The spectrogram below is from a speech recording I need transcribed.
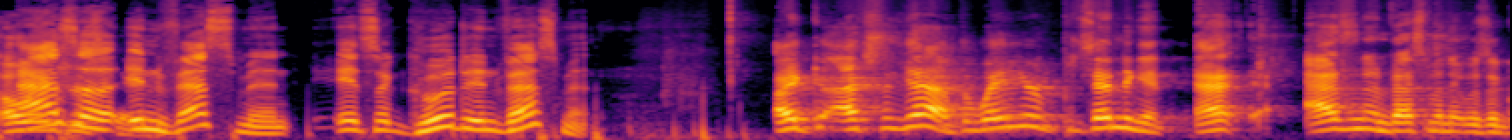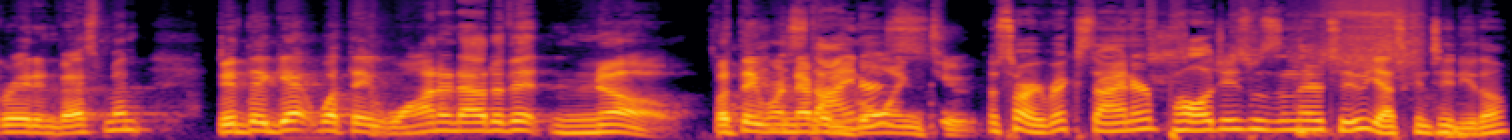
Oh, as an investment, it's a good investment. I actually, yeah, the way you're presenting it a- as an investment, it was a great investment. Did they get what they wanted out of it? No, but they were The never Steiners? going to. Oh, sorry, Rick Steiner. Apologies was in there too. Yes, continue though.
